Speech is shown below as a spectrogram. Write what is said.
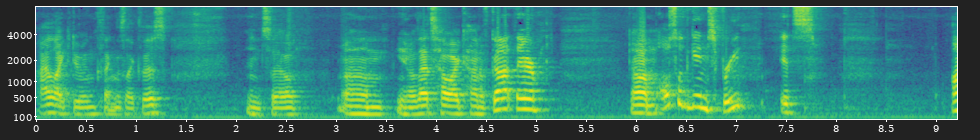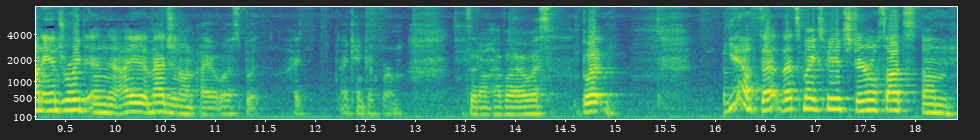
I like doing things like this, and so um, you know that's how I kind of got there. Um, also, the game's free. It's on Android and I imagine on iOS, but I I can't confirm since I don't have iOS. But yeah, that that's my experience. General thoughts. Um,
